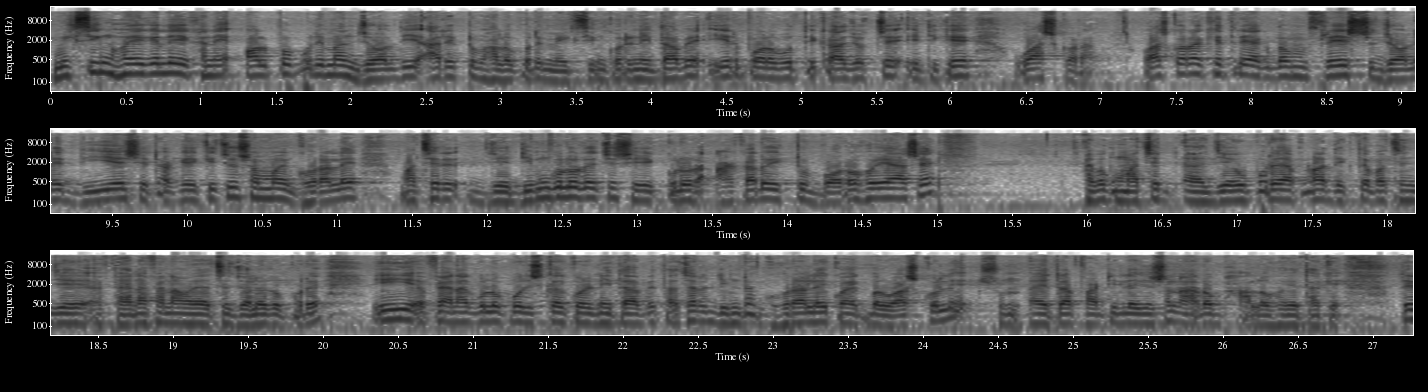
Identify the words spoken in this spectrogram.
মিক্সিং হয়ে গেলে এখানে অল্প পরিমাণ জল দিয়ে আর একটু ভালো করে মিক্সিং করে নিতে হবে। এর পরবর্তী কাজ হচ্ছে এটিকে ওয়াশ করা। ওয়াশ করার ক্ষেত্রে একদম ফ্রেশ জলে দিয়ে সেটাকে কিছু সময় ঘোরালে মাছের যে ডিমগুলো রয়েছে, সেগুলোর আকারও একটু বড় হয়ে আসে। এবং মাছের যে উপরে আপনারা দেখতে পাচ্ছেন যে ফেনা ফেনা হয়ে আছে জলের উপরে, এই ফ্যানাগুলো পরিষ্কার করে নিতে হবে। তাছাড়া ডিমটা ঘোরালে কয়েকবার ওয়াশ করলে এটা ফার্টিলাইজেশন আরও ভালো হয়ে থাকে। তো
